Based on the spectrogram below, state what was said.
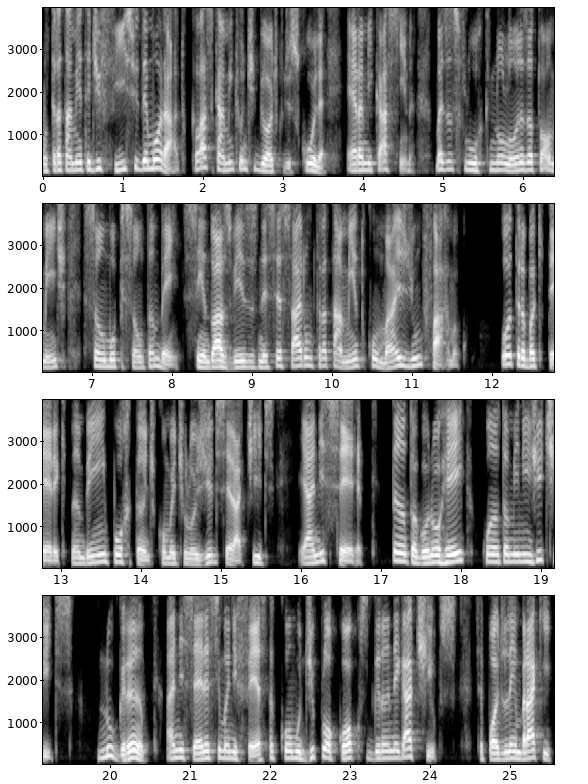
O tratamento é difícil e demorado. Classicamente, o antibiótico de escolha era a micacina, mas as fluorquinolonas atualmente são uma opção também, sendo às vezes necessário um tratamento com mais de um fármaco. Outra bactéria que também é importante como etiologia de ceratites é a Neisseria, tanto a gonorreia quanto a meningitides. No gram, a Neisseria se manifesta como diplococos gram-negativos. Você pode lembrar que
